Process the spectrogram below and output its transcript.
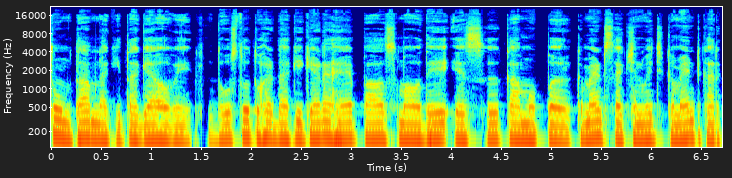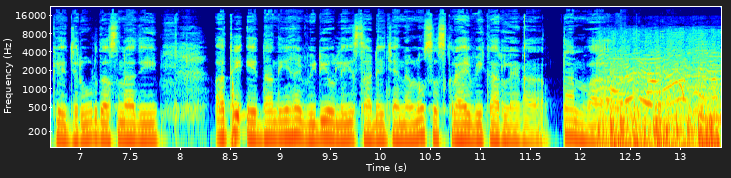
ਧੂਮਧਾਮ ਨਾਲ ਕੀਤਾ ਗਿਆ ਹੋਵੇ। ਦੋਸਤੋ, ਤੁਹਾਡਾ ਕੀ ਕਹਿਣਾ ਹੈ ਪਾਲ ਸਮਾਓ ਦੇ ਇਸ ਕੰਮ ਉੱਪਰ? ਕਮੈਂਟ ਸੈਕਸ਼ਨ ਵਿੱਚ ਕਮੈਂਟ ਕਰਕੇ ਜਰੂਰ ਦੱਸਣਾ ਜੀ ਅਤੇ ਇਦਾਂ ਦੀਆਂ ਵੀਡੀਓ ਲਈ ਸਾਡੇ ਚੈਨਲ ਨੂੰ ਸਬਸਕ੍ਰਾਈਬ ਵੀ ਕਰ ਲੈਣਾ। ਧੰਨਵਾਦ।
